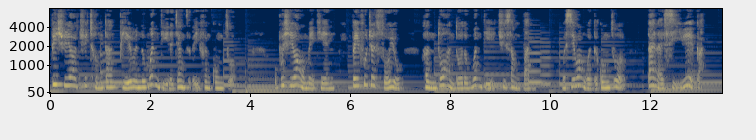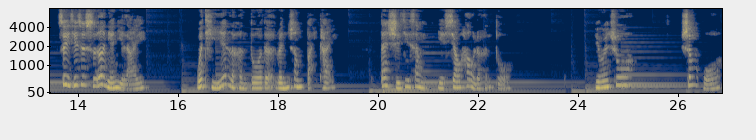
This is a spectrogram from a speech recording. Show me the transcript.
必须要去承担别人的问题的这样子的一份工作。我不希望我每天背负着所有很多很多的问题去上班。我希望我的工作带来喜悦感。所以其实十二年以来，我体验了很多的人生百态，但实际上也消耗了很多。有人说，生活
